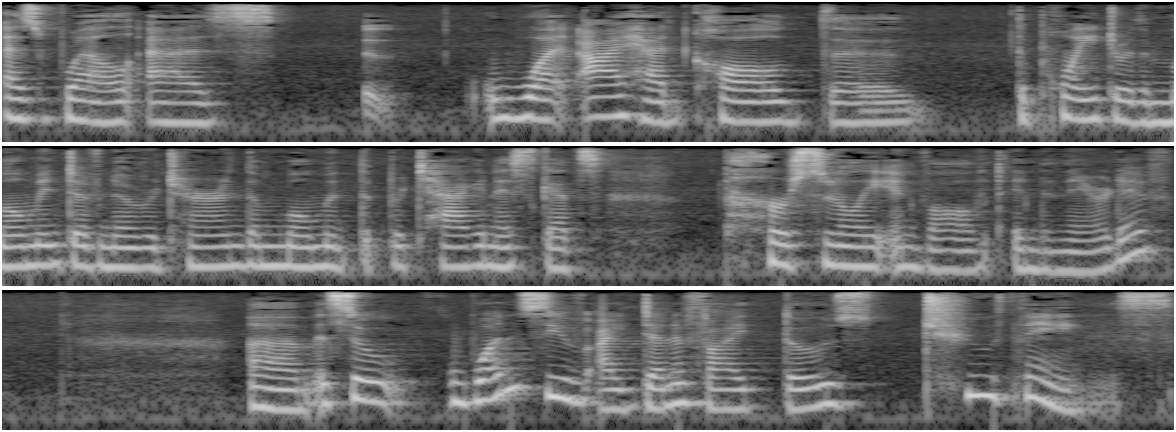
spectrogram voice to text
as well as uh, what I had called the the point or the moment of no return, the moment the protagonist gets personally involved in the narrative. Um, so once you've identified those two things,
